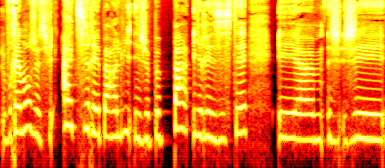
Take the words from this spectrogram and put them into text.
vraiment, je suis attirée par lui et je peux pas y résister. Et euh, j'ai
